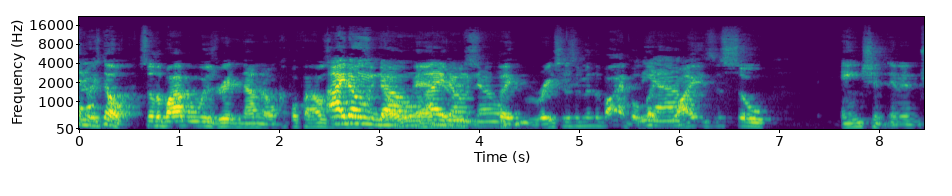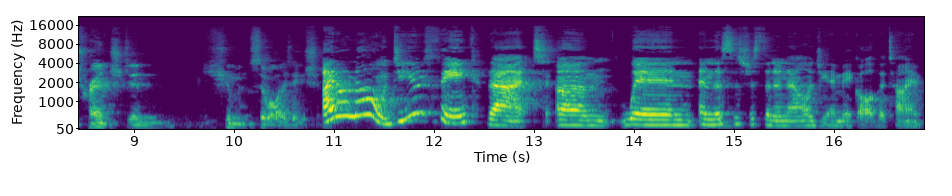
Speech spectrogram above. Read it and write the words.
Anyways, no. So the Bible was written. I don't know, a couple thousand. I don't ago, know. I don't know. Like racism in the Bible. Like, Yeah. why is this so ancient and entrenched in human civilization? I don't know. Do you think that um, when, and this is just an analogy I make all the time,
